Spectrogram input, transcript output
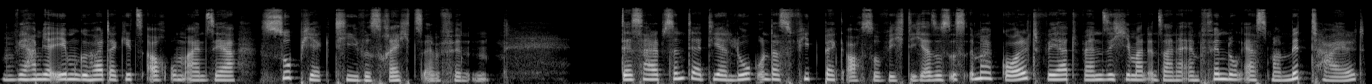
Wir haben ja eben gehört, da geht es auch um ein sehr subjektives Rechtsempfinden. Deshalb sind der Dialog und das Feedback auch so wichtig. Also es ist immer Gold wert, wenn sich jemand in seiner Empfindung erstmal mitteilt.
